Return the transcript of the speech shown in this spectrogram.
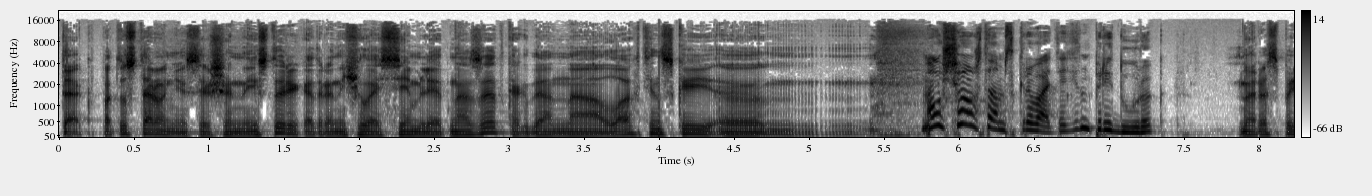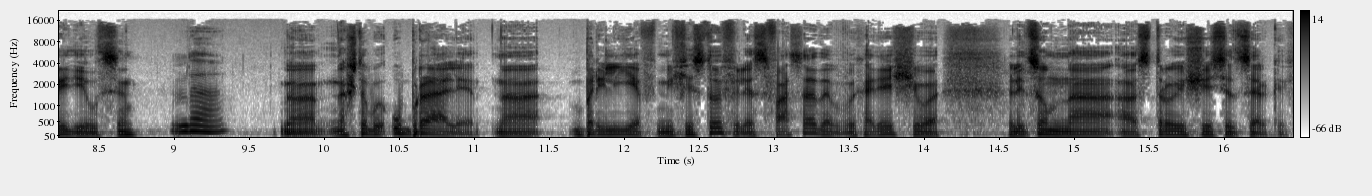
Так, потусторонняя совершенно история, которая началась 7 лет назад, когда на Лахтинской э, Ну, что ж там скрывать? Один придурок. распорядился, Да. Э, чтобы убрали э, барельеф Мефистофеля с фасада, выходящего лицом на э, строящуюся церковь.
